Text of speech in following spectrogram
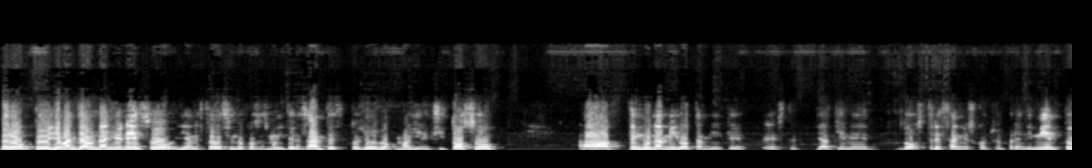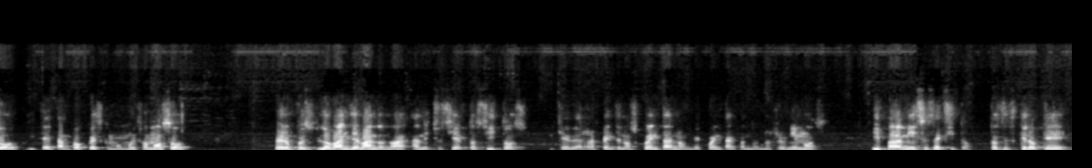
pero, pero llevan ya un año en eso y han estado haciendo cosas muy interesantes, entonces yo lo veo como alguien exitoso. Ah, tengo un amigo también que este, ya tiene dos, tres años con su emprendimiento y que tampoco es como muy famoso, pero pues lo van llevando, ¿no? Han hecho ciertos hitos que de repente nos cuentan o me cuentan cuando nos reunimos y para mí eso es éxito. Entonces creo que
